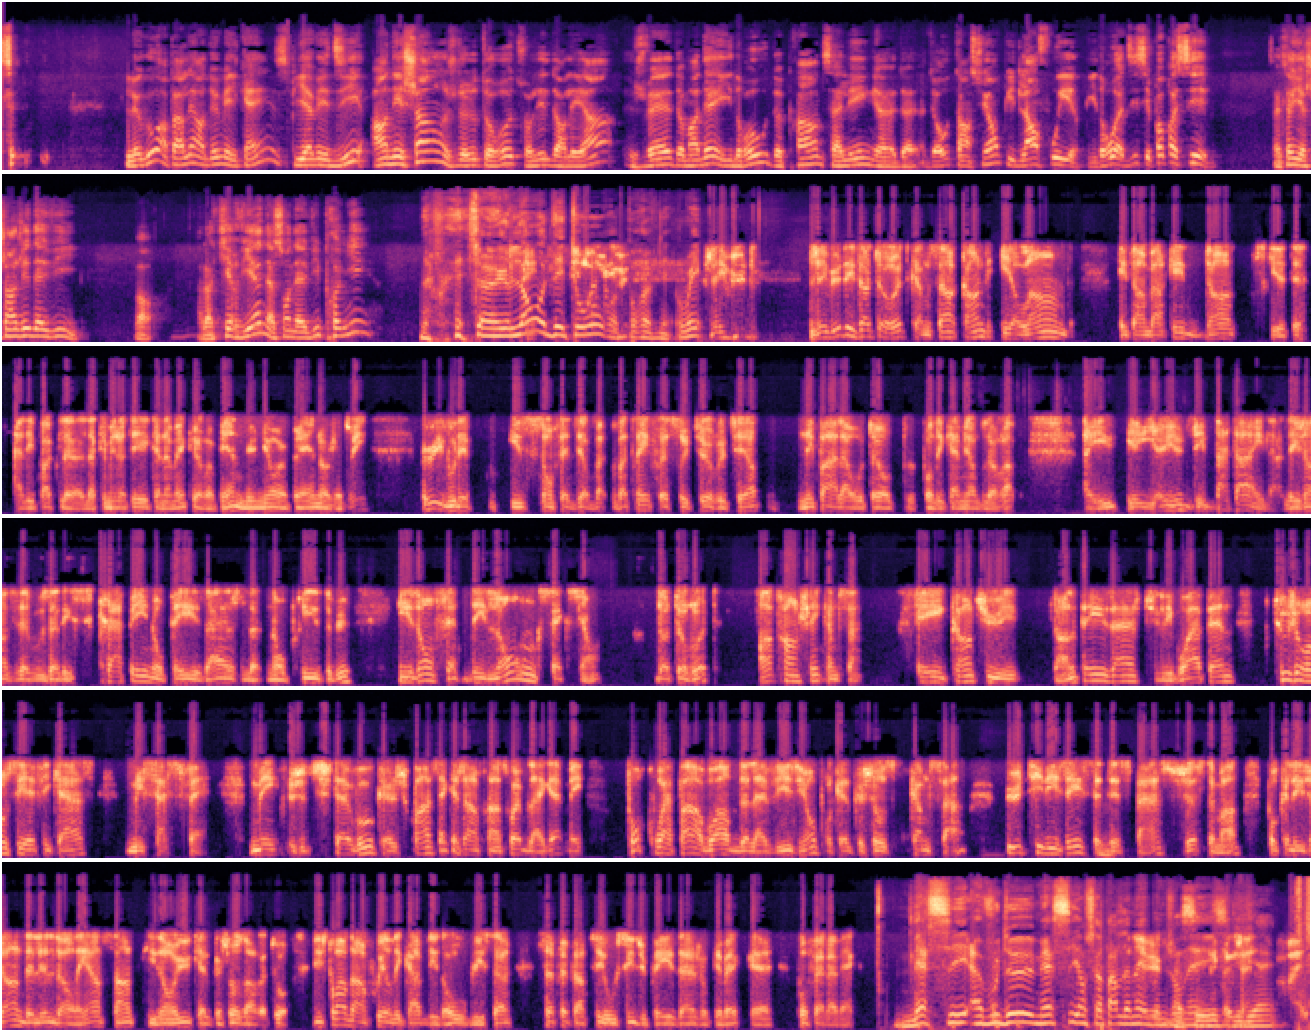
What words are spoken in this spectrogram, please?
Legault en parlait en 2015, puis il avait dit, en échange de l'autoroute sur l'île d'Orléans, je vais demander à Hydro de prendre sa ligne euh, de, haute tension puis de l'enfouir. Puis Hydro a dit, c'est pas possible. là, il a changé d'avis. Bon. Alors qu'il revienne à son avis premier. c'est un long détour pour revenir. Oui. J'ai vu, j'ai vu des autoroutes comme ça quand Irlande est embarquée dans ce qui était à l'époque la, communauté économique européenne, l'Union européenne aujourd'hui, eux, ils voulaient, ils se sont fait dire, votre infrastructure routière n'est pas à la hauteur pour les camions de l'Europe. Il y a eu des batailles. Les gens disaient, vous allez scraper nos paysages, nos prises de vue. Ils ont fait des longues sections d'autoroutes en tranchées comme ça. Et quand tu es dans le paysage, tu les vois à peine, toujours aussi efficace, mais ça se fait. Mais je, je t'avoue que je pensais que Jean-François blaguait, mais pourquoi pas avoir de la vision pour quelque chose comme ça, utiliser cet mm. espace justement pour que les gens de l'île d'Orléans sentent qu'ils ont eu quelque chose en retour. L'histoire d'enfouir les câbles d'hydro, oublie ça, ça fait partie aussi du paysage au Québec euh, pour faire avec. Merci à vous deux. Merci. On se reparle demain. Bonne journée. Merci.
